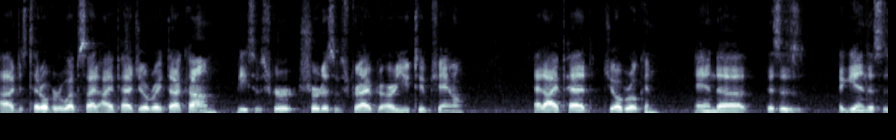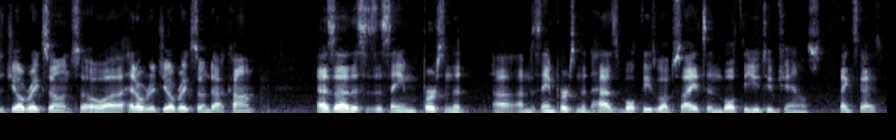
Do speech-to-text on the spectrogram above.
uh, just head over to our website, iPadJailbreak.com. Be subscri- sure to subscribe to our YouTube channel at iPad Jailbroken. And uh, this is, again, this is Jailbreak Zone, so uh, head over to jailbreakzone.com as uh, this is the same person that, uh, I'm the same person that has both these websites and both the YouTube channels. Thanks, guys.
